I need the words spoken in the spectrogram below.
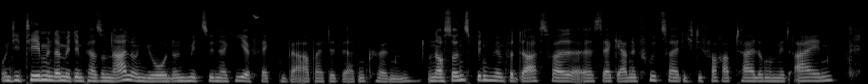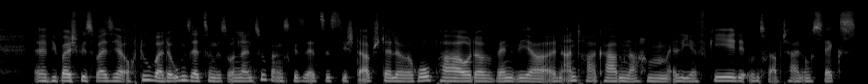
und die Themen dann mit den Personalunion und mit Synergieeffekten bearbeitet werden können. Und auch sonst binden wir im Bedarfsfall äh, sehr gerne frühzeitig die Fachabteilungen mit ein äh, wie beispielsweise ja auch du bei der Umsetzung des Onlinezugangsgesetzes, die Stabsstelle Europa oder wenn wir einen Antrag haben nach dem LIFG, unsere Abteilung 6.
